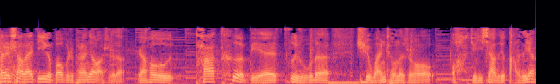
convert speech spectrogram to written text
但是上来第一个包袱是潘长江老师的，然后他特别自如的去完成的时候，哇，就一下子就打了个样，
